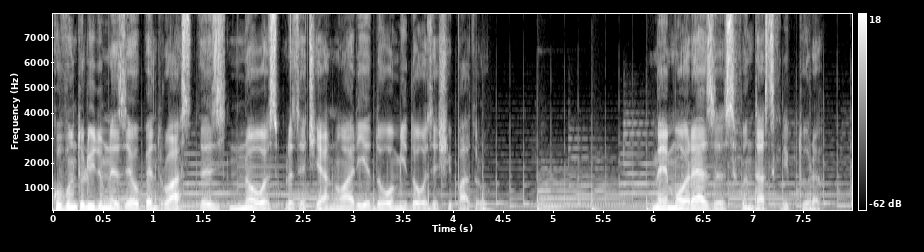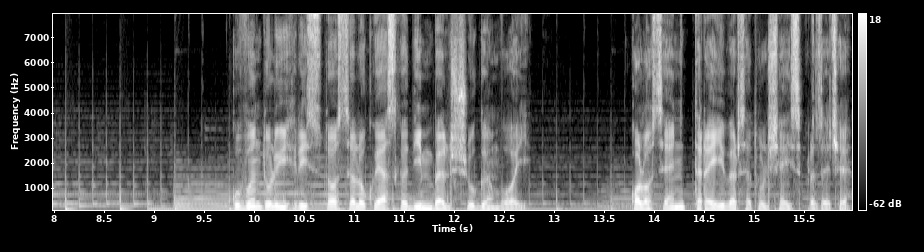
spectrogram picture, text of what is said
Cuvântul lui Dumnezeu pentru astăzi, 19 ianuarie 2024. Memorează Sfânta Scriptură. Cuvântul lui Hristos să locuiască din belșug în voi. Coloseni 3, versetul 16.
